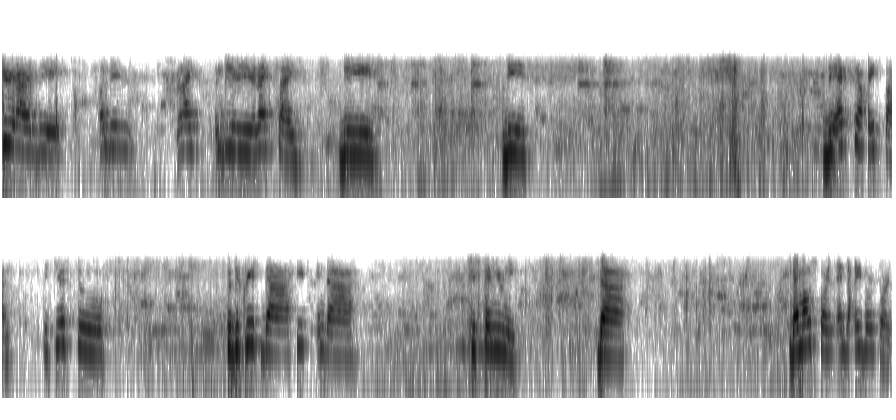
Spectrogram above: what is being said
Here are the on the right on the right side the the the extra face pan. It's used to to decrease the heat in the system unit. The the mouse port and the keyboard port.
